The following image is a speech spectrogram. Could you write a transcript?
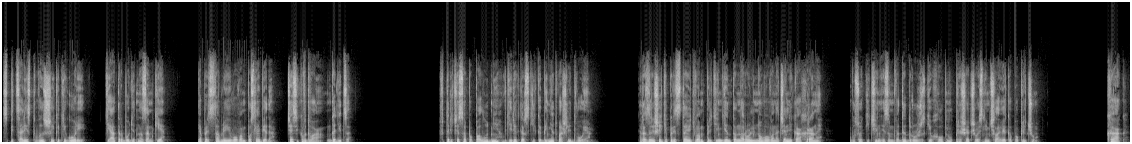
Специалист высшей категории. Театр будет на замке. Я представлю его вам после обеда. Часиков два. Годится?» В три часа пополудни в директорский кабинет вошли двое. «Разрешите представить вам претендента на роль нового начальника охраны». Высокий чин из МВД дружески хлопнул пришедшего с ним человека по плечу. «Как?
